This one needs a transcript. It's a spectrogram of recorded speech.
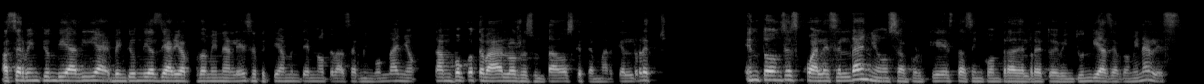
hacer 21, día, día, 21 días diario abdominales efectivamente no te va a hacer ningún daño, tampoco te va a dar los resultados que te marque el reto. Entonces, ¿cuál es el daño? O sea, ¿por qué estás en contra del reto de 21 días de abdominales?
